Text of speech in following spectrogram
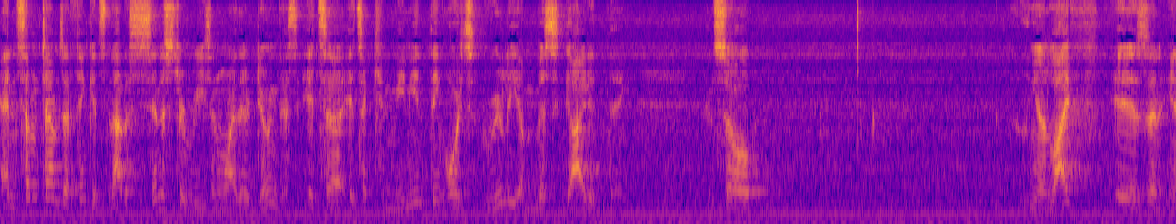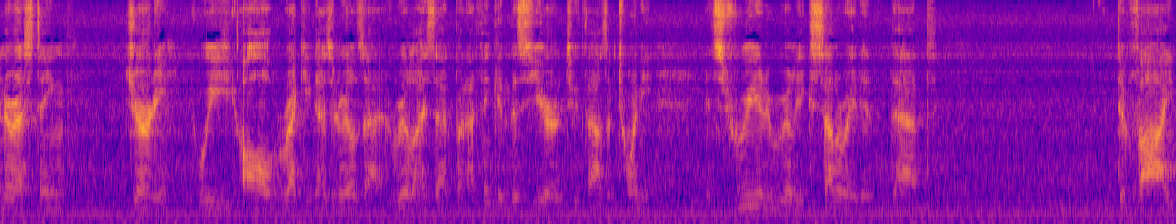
And sometimes I think it's not a sinister reason why they're doing this. It's a it's a convenient thing or it's really a misguided thing. And so you know, life is an interesting journey. We all recognize and realize that, realize that, but I think in this year, 2020, it's really, really accelerated that divide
